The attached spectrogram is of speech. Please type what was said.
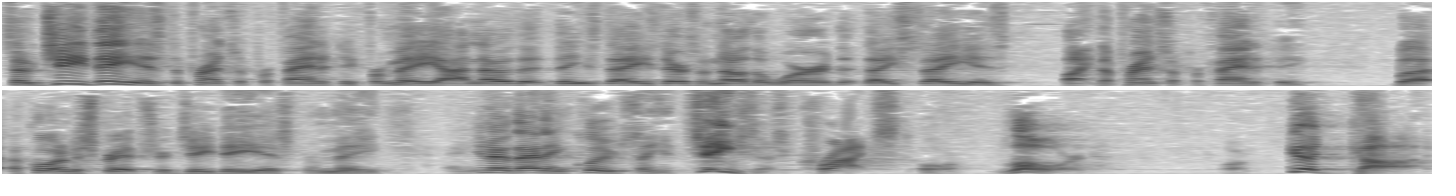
So GD is the prince of profanity for me. I know that these days there's another word that they say is like the prince of profanity, but according to Scripture, GD is for me. And you know, that includes saying Jesus Christ or Lord or good God.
